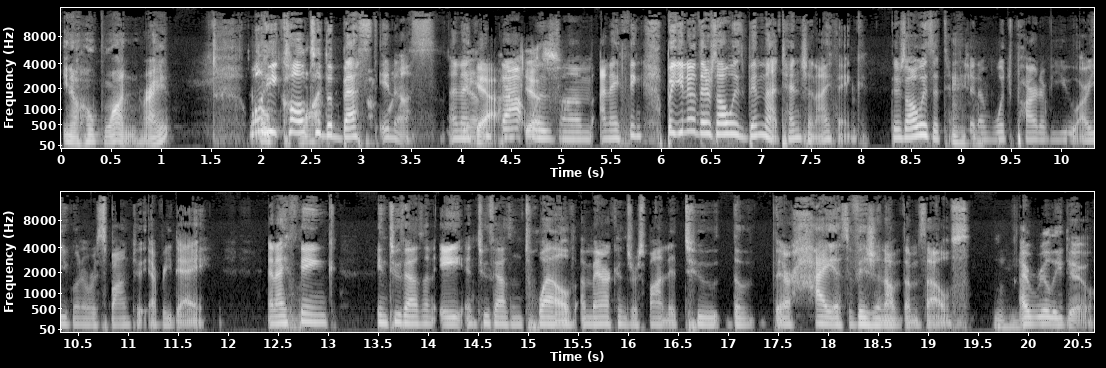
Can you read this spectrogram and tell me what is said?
you know hope won right? Well, he Hope called to the best in us, and I Yeah. think that Yes. was, um, and I think, but you know, there's always been that tension. I think there's always a tension Mhm. of which part of you are you going to respond to every day, and I think in 2008 and 2012, Americans responded to the their highest vision of themselves. Mhm. I really do.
